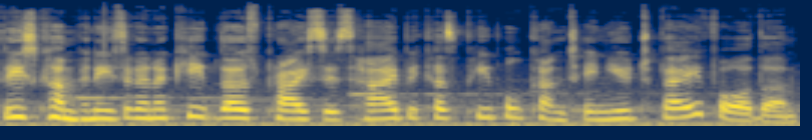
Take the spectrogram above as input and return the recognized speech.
These companies are going to keep those prices high because people continue to pay for them.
